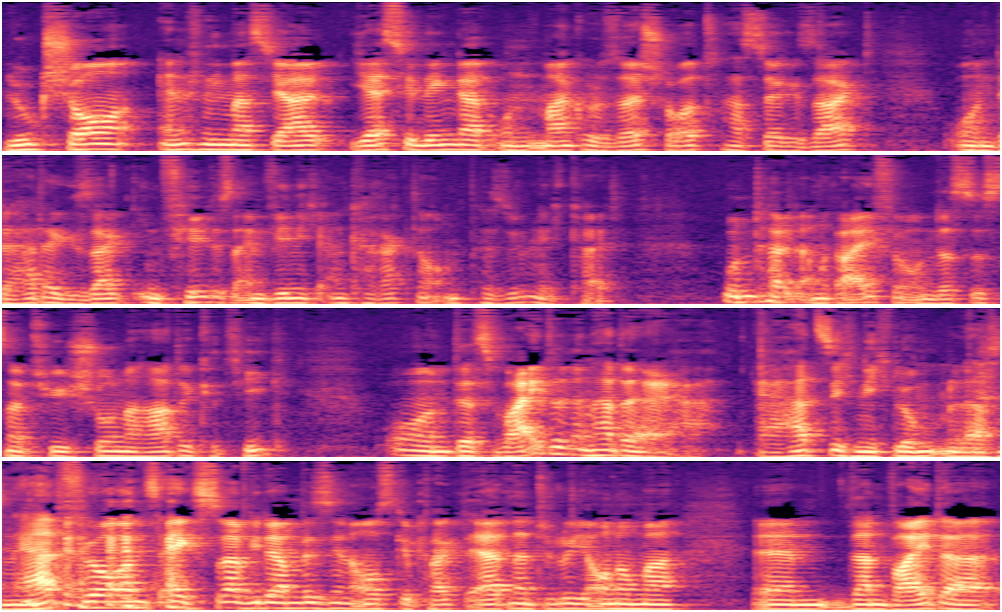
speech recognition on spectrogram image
Luke Shaw, Anthony Martial, Jesse Lingard und Marco Rashford, hast du ja gesagt. Und da hat er gesagt, ihm fehlt es ein wenig an Charakter und Persönlichkeit. Und halt an Reife. Und das ist natürlich schon eine harte Kritik. Und des Weiteren hat er, ja, er hat sich nicht lumpen lassen. Er hat für uns extra wieder ein bisschen ausgepackt. Er hat natürlich auch nochmal ähm, dann weiter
